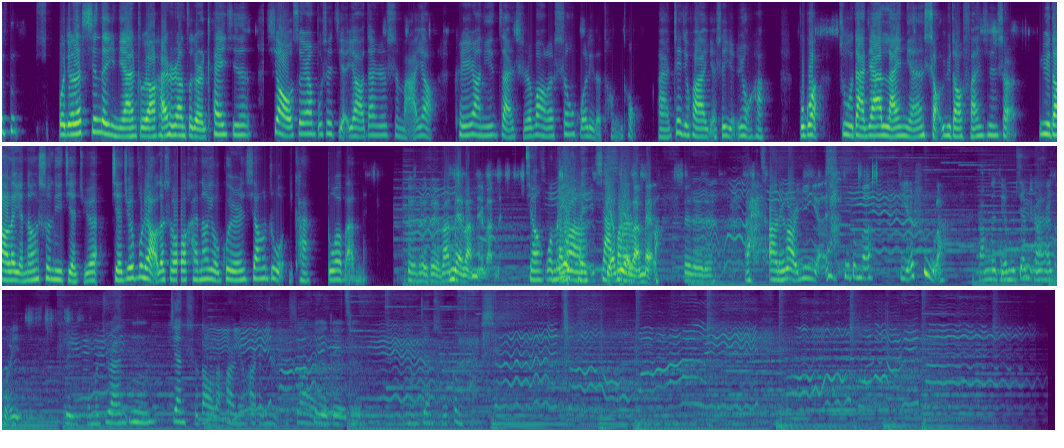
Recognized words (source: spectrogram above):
我觉得新的一年主要还是让自个儿开心。笑虽然不是解药，但是是麻药。可以让你暂时忘了生活里的疼痛，哎，这句话也是引用哈。不过祝大家来年少遇到烦心事儿，遇到了也能顺利解决，解决不了的时候还能有贵人相助，你看多完美。对对对，完美完美完美。行，我们又可以下节目也完美了。对对对，哎，二零二一年呀，就这么结束了。咱们的节目坚持还可以。对，我们居然嗯。坚持到了二零二一年，希望我们能坚持更长。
